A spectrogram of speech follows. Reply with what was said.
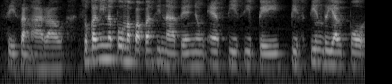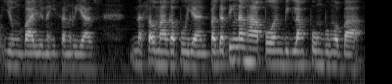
sa isang araw. So kanina po mapapansin natin yung STC Pay, 15 real po yung value ng isang reals. Nasa umaga po yan. Pagdating ng hapon, biglang pong bumaba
